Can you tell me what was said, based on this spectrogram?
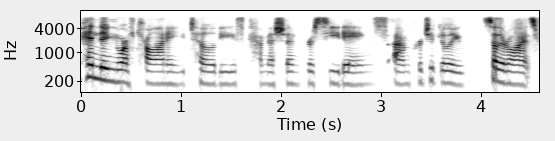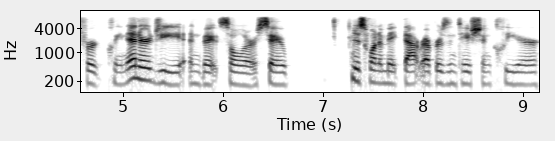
pending North Carolina Utilities Commission proceedings, um, particularly Southern Alliance for Clean Energy and Vote Solar. So just want to make that representation clear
